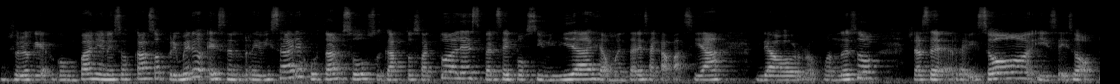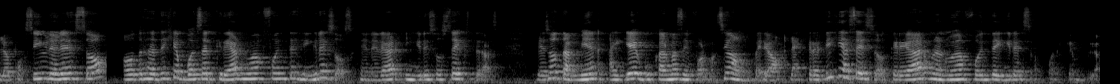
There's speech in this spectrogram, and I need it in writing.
yo lo que acompaño en esos casos primero es en revisar y ajustar sus gastos actuales, ver si hay posibilidades de aumentar esa capacidad de ahorro. Cuando eso ya se revisó y se hizo lo posible en eso, otra estrategia puede ser crear nuevas fuentes de ingresos, generar ingresos extras. Pero eso también hay que buscar más información, pero la estrategia es eso, crear una nueva fuente de ingresos, por ejemplo.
